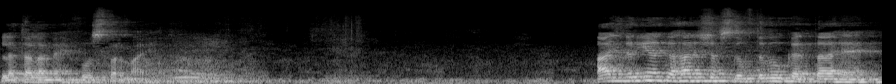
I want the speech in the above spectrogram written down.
اللہ تعالیٰ محفوظ فرمائے۔ آج دنیا کا ہر شخص گفتگو کرتا ہے۔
